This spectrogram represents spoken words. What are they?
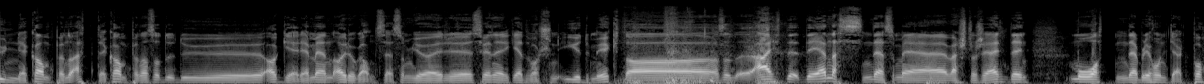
under kampen og etter kampen altså du, du agerer med en arroganse som gjør eh, Svein Erik Edvardsen ydmyk, da altså, Nei, det, det er nesten det som er verst å se her. Den måten det blir håndtert på,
